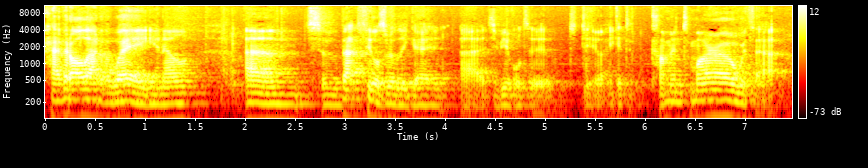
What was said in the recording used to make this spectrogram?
have it all out of the way, you know? Um, so that feels really good uh, to be able to, to do. I get to come in tomorrow with a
